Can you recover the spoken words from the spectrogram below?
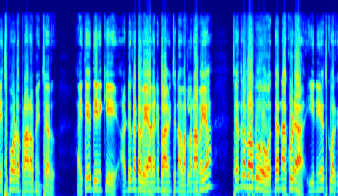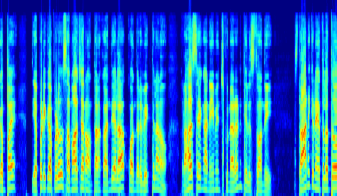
రెచ్చిపోవడం ప్రారంభించారు. అయితే దీనికి అడ్డుకట్ట వేయాలని భావించిన వరలరామయ్య చంద్రబాబు వద్దన్నా కూడా ఈ నియోజకవర్గంపై ఎప్పటికప్పుడు సమాచారం తనకు అందేలా కొందరు వ్యక్తులను రహస్యంగా నియమించుకున్నారని తెలుస్తోంది. స్థానిక నేతలతో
